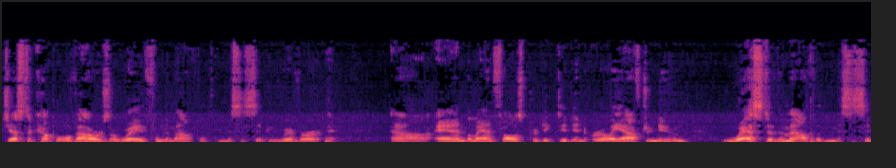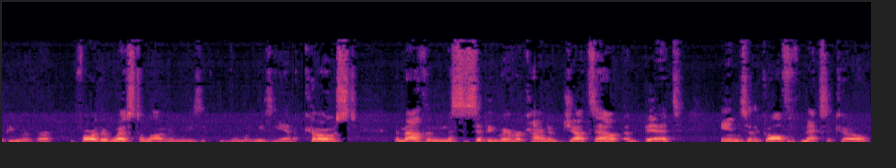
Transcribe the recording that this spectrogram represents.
just a couple of hours away from the mouth of the Mississippi River. Uh, and the landfall is predicted in early afternoon west of the mouth of the Mississippi River, farther west along the Louisiana coast. The mouth of the Mississippi River kind of juts out a bit into the Gulf of Mexico.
